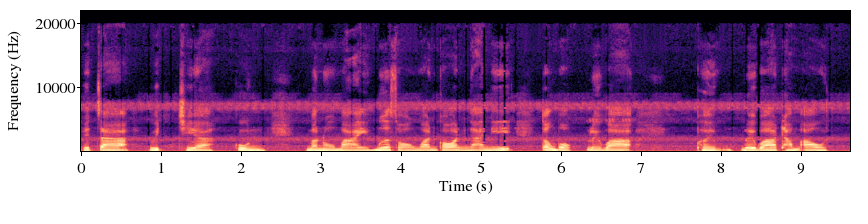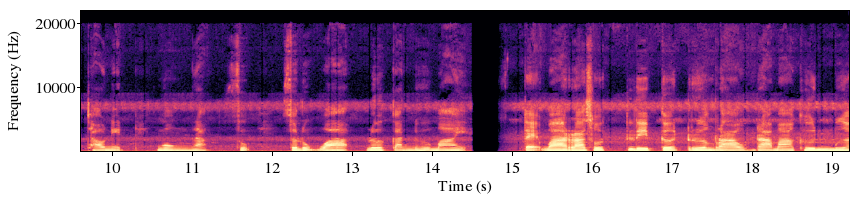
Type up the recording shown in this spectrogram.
เพชรจ้า วิเชียรกุล มโนมายเมื่อสองวันก่อนงานนี้ต้องบอกเลยว่า เผยเลยว่าทำเอาชาวเน็ตงงหนักสสรุปว่าเลิกกันหรือไม่ แต่ว่าล่าสุดรีบเกิดเรื่องราวดราม่าขึ้นเมื่อ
